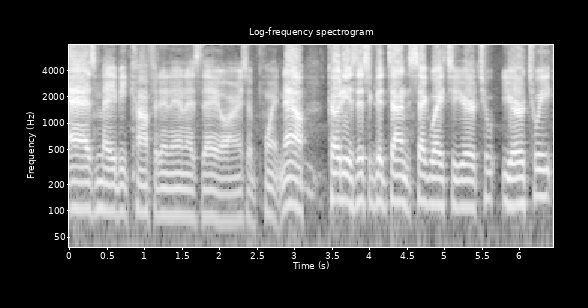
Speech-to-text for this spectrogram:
as maybe confident in as they are as a point. Now, Cody, is this a good time to segue to your tw- your tweet?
